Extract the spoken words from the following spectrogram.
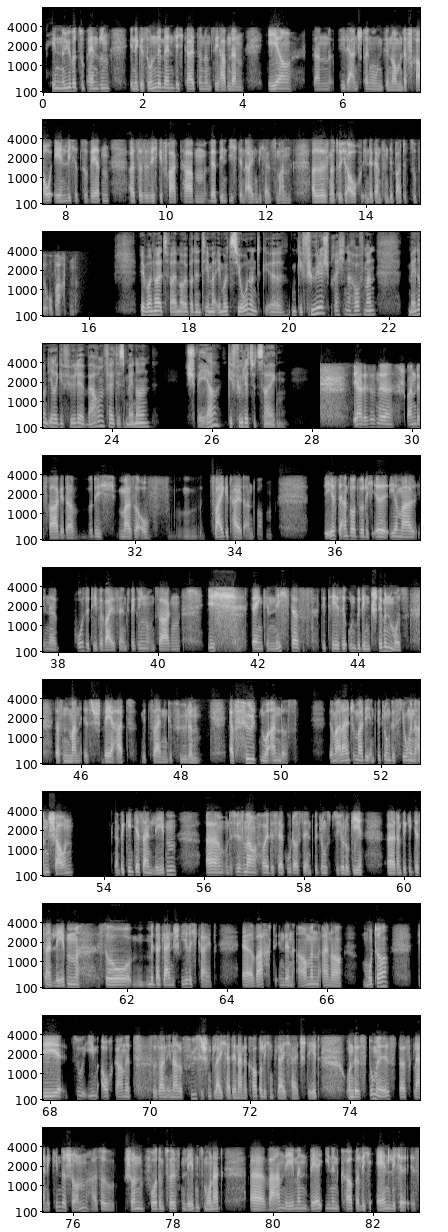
hinüber zu pendeln in eine gesunde Männlichkeit, sondern sie haben dann eher dann viele Anstrengungen genommen, der Frau ähnlicher zu werden, als dass sie sich gefragt haben, wer bin ich denn eigentlich als Mann? Also das ist natürlich auch in der ganzen Debatte zu beobachten. Wir wollen heute vor allem auch über das Thema Emotion und äh, um Gefühle sprechen, Herr Hoffmann. Männer und ihre Gefühle. Warum fällt es Männern schwer, Gefühle zu zeigen? Ja, das ist eine spannende Frage. Da würde ich mal so auf zweigeteilt antworten. Die erste Antwort würde ich eher mal in eine positive Weise entwickeln und sagen, ich denke nicht, dass die These unbedingt stimmen muss, dass ein Mann es schwer hat mit seinen Gefühlen. Er fühlt nur anders. Wenn wir allein schon mal die Entwicklung des Jungen anschauen, dann beginnt ja sein Leben, äh, und das wissen wir heute sehr gut aus der Entwicklungspsychologie, äh, dann beginnt ja sein Leben so mit einer kleinen Schwierigkeit. Er erwacht in den Armen einer Mutter, die zu ihm auch gar nicht sozusagen in einer physischen Gleichheit, in einer körperlichen Gleichheit steht. Und das Dumme ist, dass kleine Kinder schon, also schon vor dem zwölften Lebensmonat, äh, wahrnehmen, wer ihnen körperlich ähnlicher ist.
